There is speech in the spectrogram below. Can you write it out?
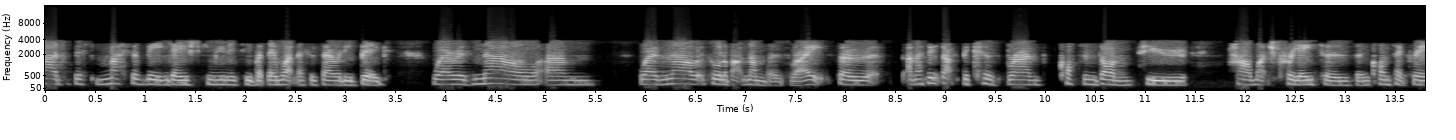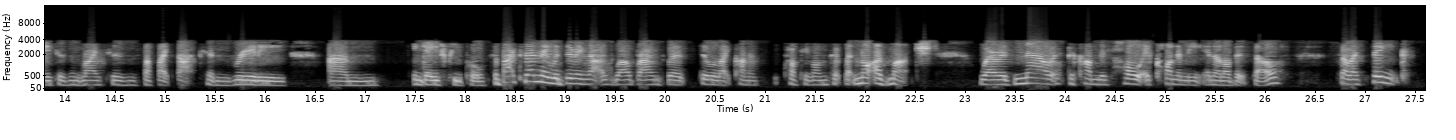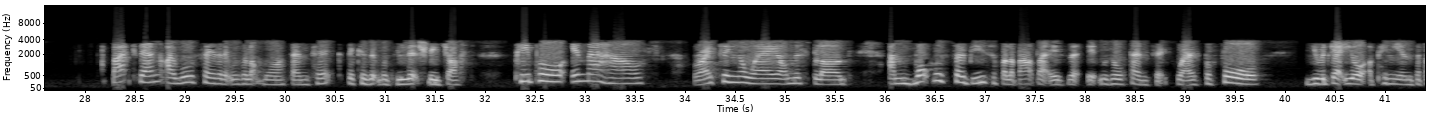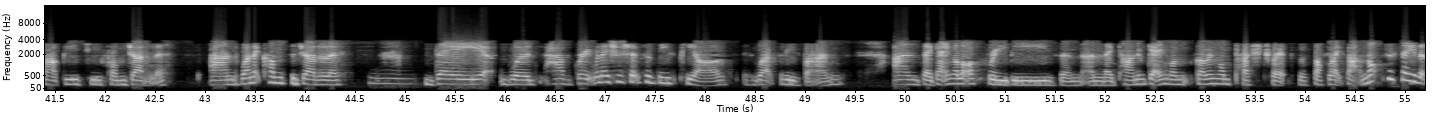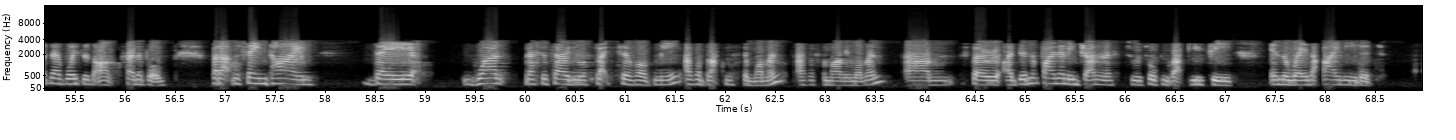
had this massively engaged community, but they weren't necessarily big. Whereas now, um, whereas now it's all about numbers, right? So, and I think that's because brands cottoned on to how much creators and content creators and writers and stuff like that can really, um, engage people. So back then they were doing that as well. Brands were still like kind of talking onto it, but not as much. Whereas now it's become this whole economy in and of itself. So I think back then I will say that it was a lot more authentic because it was literally just people in their house writing away on this blog. And what was so beautiful about that is that it was authentic. Whereas before you would get your opinions about beauty from journalists. And when it comes to journalists, Mm. They would have great relationships with these PRs who work for these brands and they're getting a lot of freebies and, and they're kind of getting on going on press trips and stuff like that. Not to say that their voices aren't credible, but at the same time, they weren't necessarily reflective of me as a black Muslim woman, as a Somali woman. Um, so I didn't find any journalists who were talking about beauty in the way that I needed.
